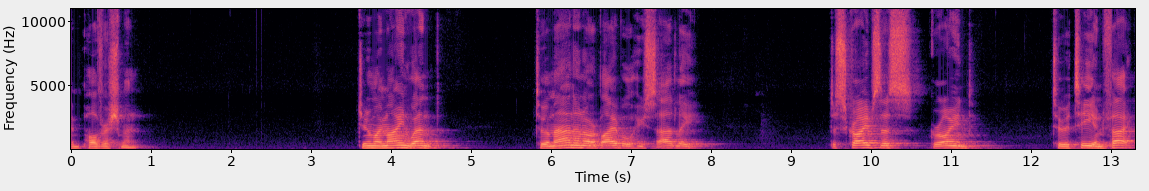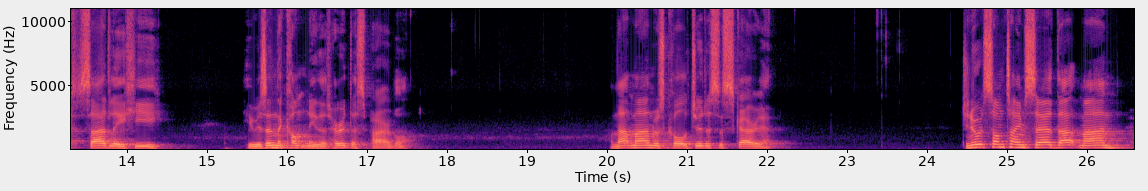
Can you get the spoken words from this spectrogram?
impoverishment. Do you know, my mind went to a man in our Bible who sadly describes this grind to a T. In fact, sadly, he, he was in the company that heard this parable. And that man was called Judas Iscariot. Do you know what sometimes said that man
